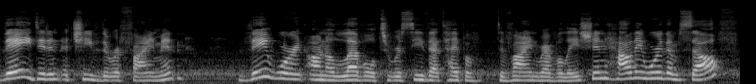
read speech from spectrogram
they didn't achieve the refinement. They weren't on a level to receive that type of divine revelation. How they were themselves,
